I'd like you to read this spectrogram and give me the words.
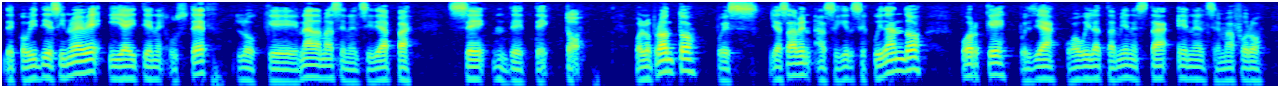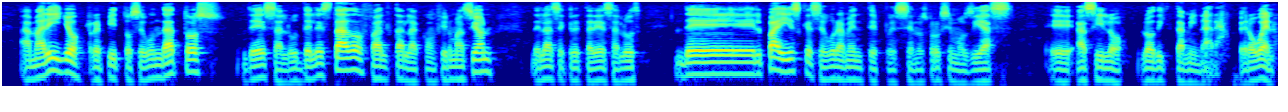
de COVID-19 y ahí tiene usted lo que nada más en el CIDIAPA se detectó. Por lo pronto, pues ya saben, a seguirse cuidando porque pues ya Coahuila también está en el semáforo amarillo, repito, según datos de salud del estado, falta la confirmación de la Secretaría de Salud del país que seguramente pues en los próximos días eh, así lo, lo dictaminará. Pero bueno,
